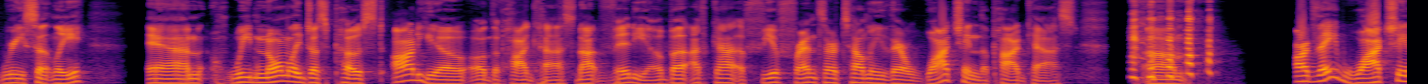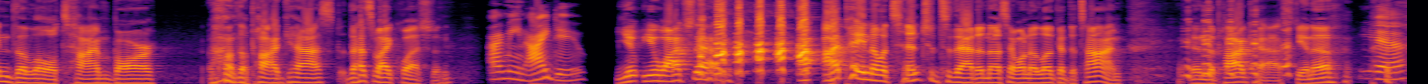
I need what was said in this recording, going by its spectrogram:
recently, and we normally just post audio on the podcast, not video. But I've got a few friends that tell me they're watching the podcast um, are they watching the little time bar on the podcast? That's my question. I mean, I do. You you watch that? I, I, pay no attention to that unless I want to look at the time in the podcast. You know? Yeah.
